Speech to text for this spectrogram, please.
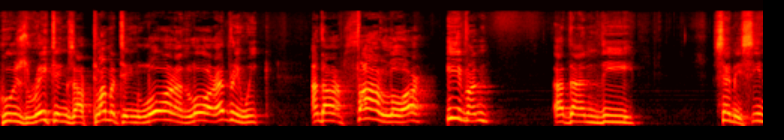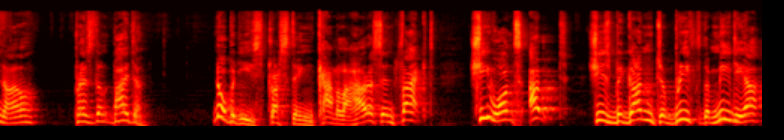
whose ratings are plummeting lower and lower every week and are far lower even uh, than the semi senile President Biden. Nobody's trusting Kamala Harris. In fact, she wants out. She's begun to brief the media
